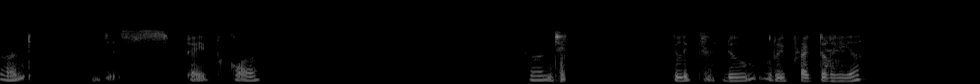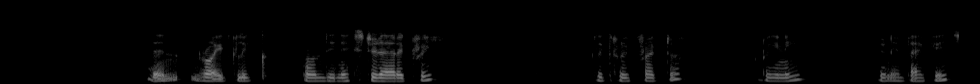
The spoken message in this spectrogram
and just type com and click do refactor here. Then right click on the next directory. Click refactor rename rename package.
